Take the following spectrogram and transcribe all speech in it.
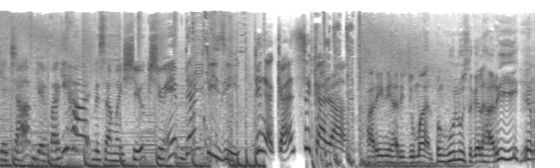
Catch up Game Pagi Hot Bersama Syuk, Syuib dan Fizi Dengarkan sekarang Hari ini hari Jumaat Penghulu segala hari yep.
